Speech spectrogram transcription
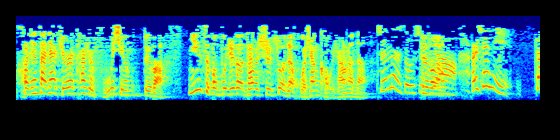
好像大家觉得他是福星，对吧？你怎么不知道他们是坐在火山口上了呢？真的都是这样，而且你。当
